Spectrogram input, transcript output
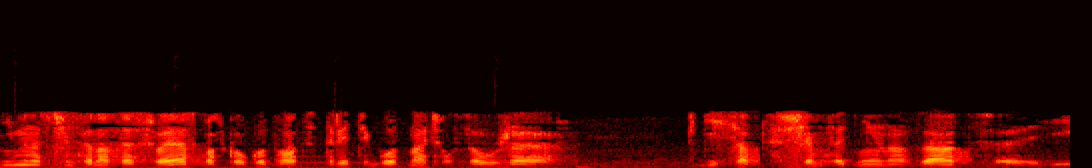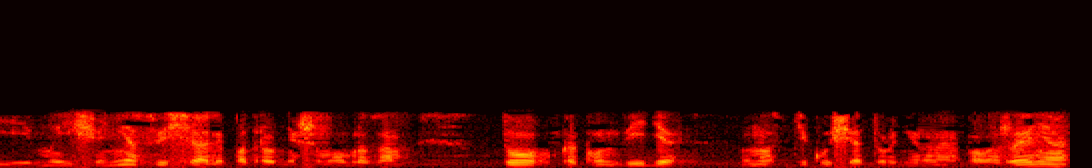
именно с чемпионата СВС, поскольку 23 год начался уже 50 с чем-то дней назад, э, и мы еще не освещали подробнейшим образом то, в каком виде у нас текущее турнирное положение.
